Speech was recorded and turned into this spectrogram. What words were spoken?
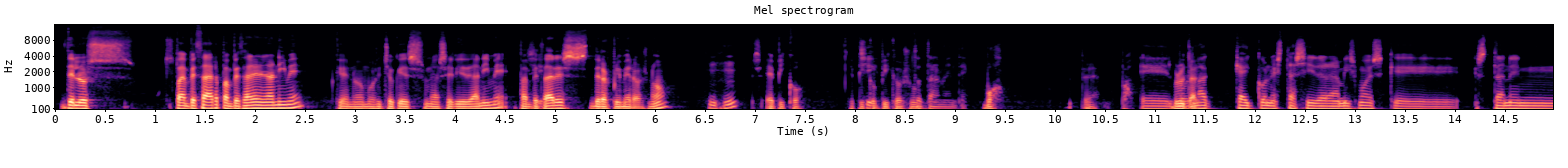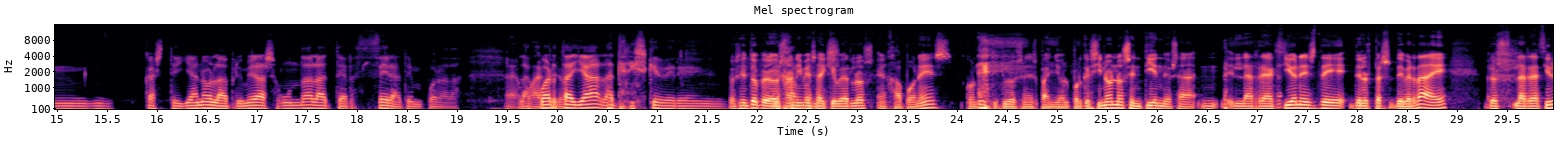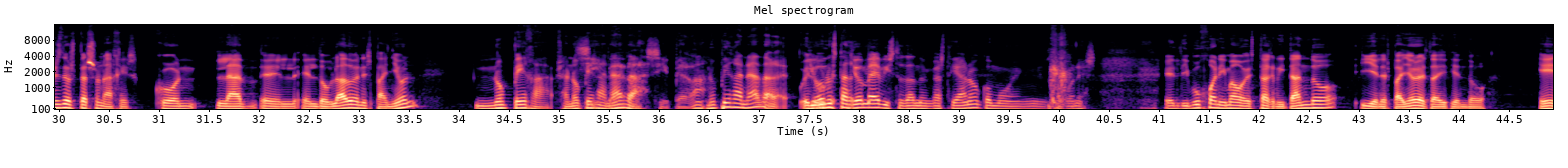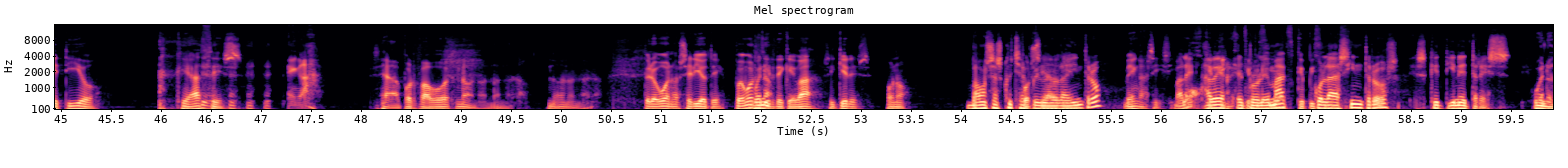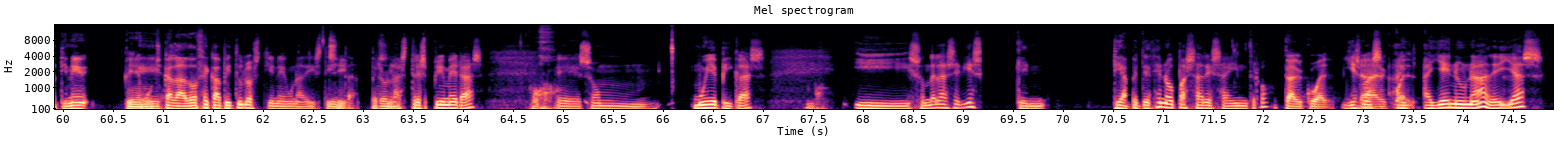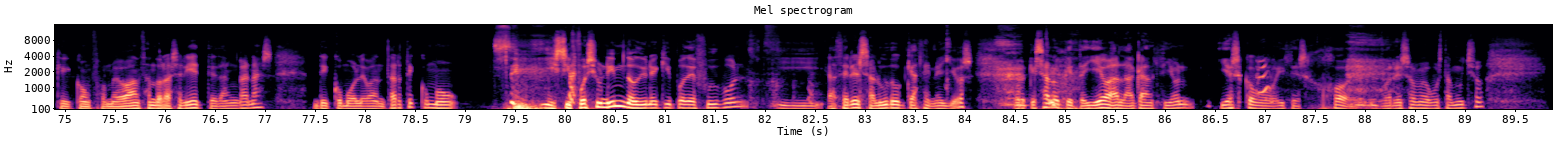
de los. Para empezar, para empezar en el anime, que no hemos dicho que es una serie de anime. Para Sí. empezar, es de los primeros, ¿no? Es épico. Épico, Sí, pico, su. totalmente. Buah. Pero, El brutal. problema que hay con esta serie ahora mismo es que están en castellano la primera, la segunda, la tercera temporada. Da la igual, cuarta pero- ya la tenéis que ver en. Lo siento, pero los animes hay que verlos en japonés con subtítulos en español, porque si no, no se entiende. O sea, las reacciones de, de los de verdad, ¿eh? Los- las reacciones de los personajes con la- el, el doblado en español no pega, o sea, no pega nada. Sí, pega. No pega nada. Yo, me he visto tanto en castellano como en japonés. el dibujo animado está gritando y el español está diciendo, eh, tío, ¿qué haces? Venga. O sea, por favor, no, no, no, no, no. No, no, no. Pero bueno, seriote, podemos decir de qué va, si quieres, o no. Vamos a escuchar primero la intro. Venga, sí, sí. Vale, oh, a ver, el problema con las intros es que tiene tres. Bueno, tiene tiene eh, cada 12 capítulos tiene una distinta. Sí, pero sí. las tres primeras eh, son muy épicas y son de las series que te apetece no pasar esa intro. Tal cual. Y es más, hay, cual. hay en una de ellas que conforme va avanzando la serie te dan ganas de como levantarte como... Y si fuese un himno de un equipo de fútbol y hacer el saludo que hacen ellos, porque es a lo que te lleva la canción y es como dices, joder, y por eso me gusta mucho.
